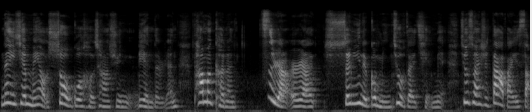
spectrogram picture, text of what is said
那一些没有受过合唱训练的人，他们可能。自然而然，声音的共鸣就在前面。就算是大白嗓，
